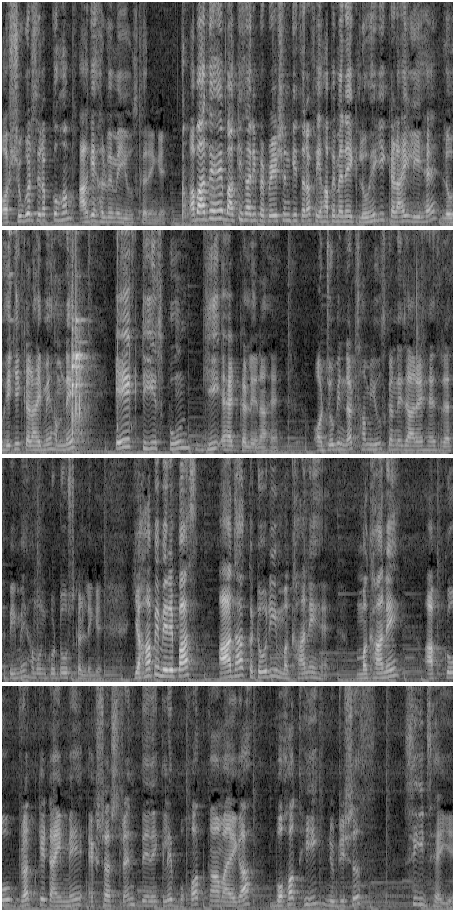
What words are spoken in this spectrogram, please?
और शुगर सिरप को हम आगे हलवे में यूज़ करेंगे। अब आते हैं बाकी सारी प्रिपरेशन की तरफ़। यहाँ पे मैंने एक लोहे की कढ़ाई ली है। लोहे की कढ़ाई में हमने एक टीस्पून घी ऐड कर लेना है। और जो भी नट्स हम यूज़ करने जा रहे हैं इस रेसिपी में, हम उनको टोस्ट कर लेंगे। यहाँ पे मेरे पास आधा कटोरी मखाने हैं। मखाने आपको व्रत के टाइम में एक्स्ट्रा स्ट्रेंथ देने के लिए बहुत काम आएगा, बहुत ही न्यूट्रिशियस सीड्स है ये।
